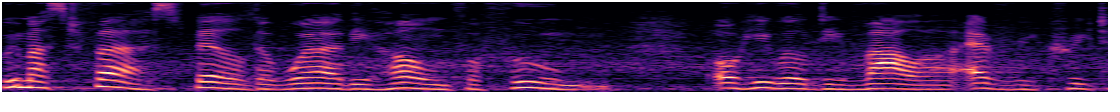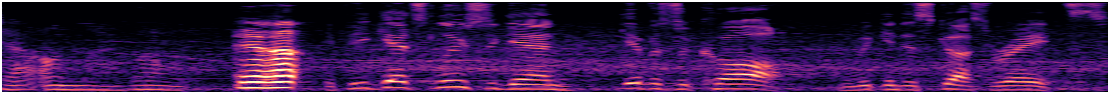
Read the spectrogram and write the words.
We must first build a worthy home for Foom, or he will devour every creature on my world. Yeah. If he gets loose again, give us a call, and we can discuss rates.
